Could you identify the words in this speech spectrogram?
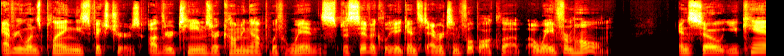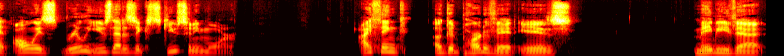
everyone's playing these fixtures. Other teams are coming up with wins, specifically against Everton Football Club, away from home. And so you can't always really use that as an excuse anymore. I think a good part of it is maybe that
